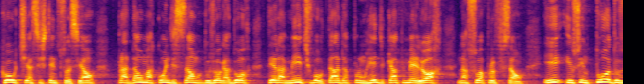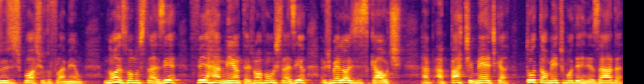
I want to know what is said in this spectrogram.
coach e assistente social, para dar uma condição do jogador ter a mente voltada para um handicap melhor na sua profissão. E isso em todos os esportes do Flamengo. Nós vamos trazer ferramentas, nós vamos trazer os melhores scouts, a, a parte médica totalmente modernizada,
